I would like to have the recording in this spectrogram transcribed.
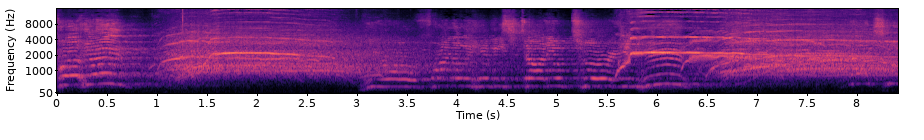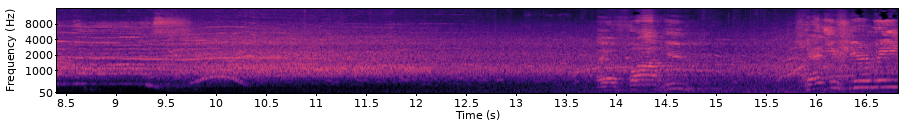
Fahin! We are finally having stadium tour here! Can you hear me?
